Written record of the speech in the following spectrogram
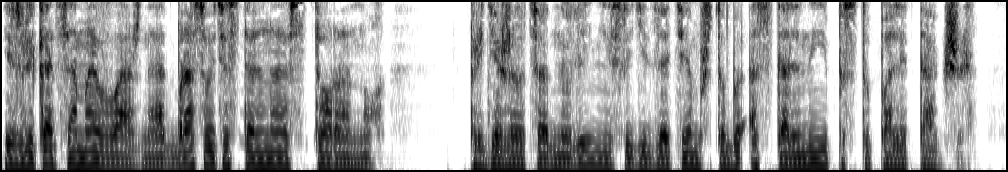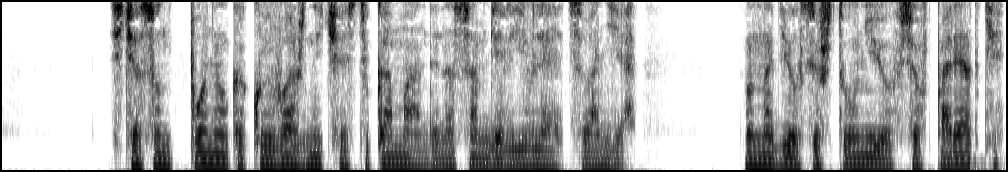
извлекать самое важное, отбрасывать остальное в сторону, придерживаться одной линии и следить за тем, чтобы остальные поступали так же. — Сейчас он понял, какой важной частью команды на самом деле является Ванья. Он надеялся, что у нее все в порядке,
